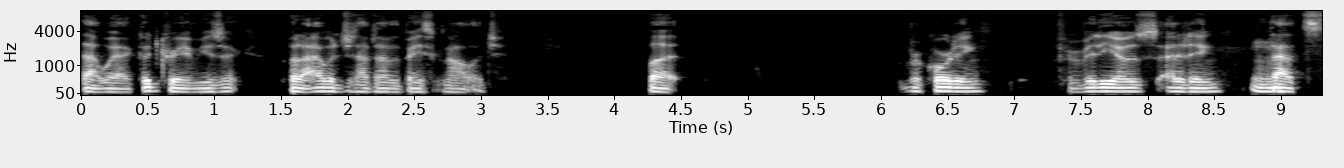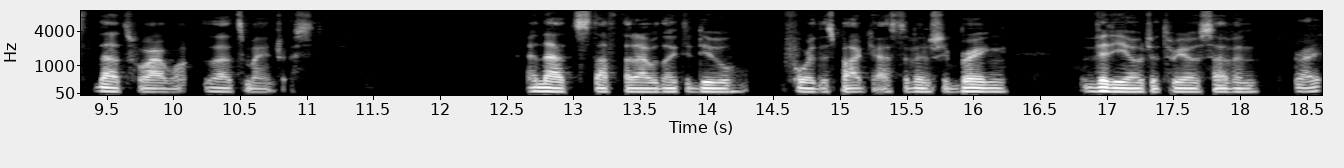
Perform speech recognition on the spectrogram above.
That way, I could create music, but I would just have to have the basic knowledge. But recording for videos, editing, Mhm. that's that's where I want that's my interest. And that's stuff that I would like to do for this podcast. Eventually bring video to 307, right.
